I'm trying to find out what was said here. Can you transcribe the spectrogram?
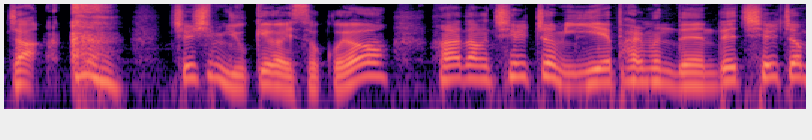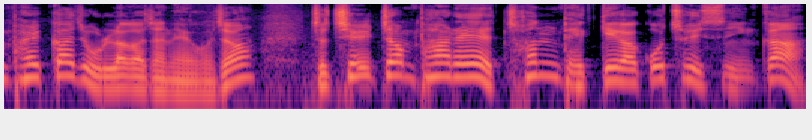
자, 76개가 있었고요. 하나당 7.2에 팔면 되는데 7.8까지 올라가잖아요. 그죠? 저 7.8에 1100개가 꽂혀 있으니까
